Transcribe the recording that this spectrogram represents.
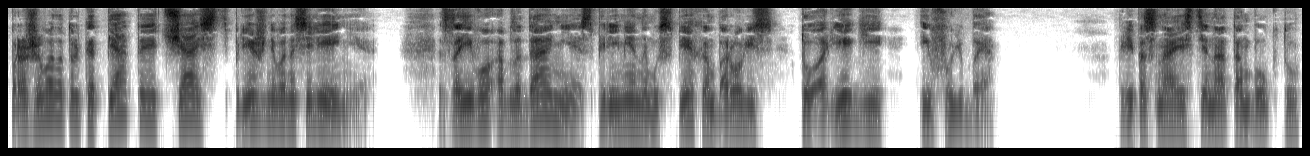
проживала только пятая часть прежнего населения. За его обладание с переменным успехом боролись туареги и фульбе. Крепостная стена Тамбукту,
